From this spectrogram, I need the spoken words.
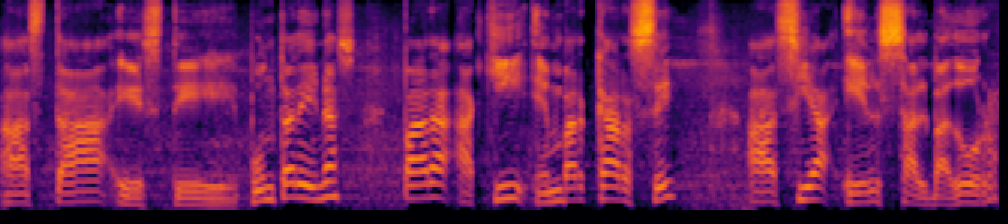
hasta este Punta Arenas para aquí embarcarse hacia El Salvador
